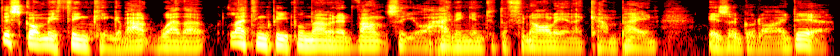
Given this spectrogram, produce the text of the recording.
This got me thinking about whether letting people know in advance that you're heading into the finale in a campaign is a good idea.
